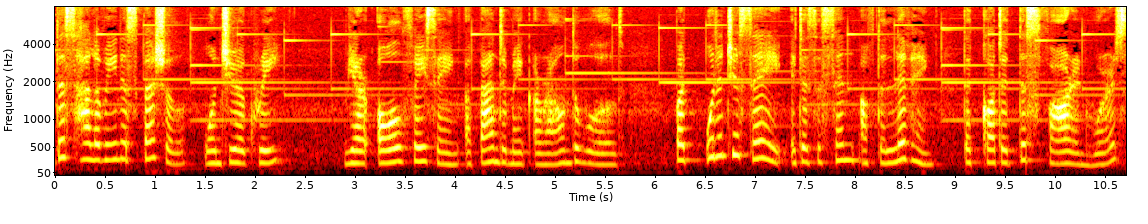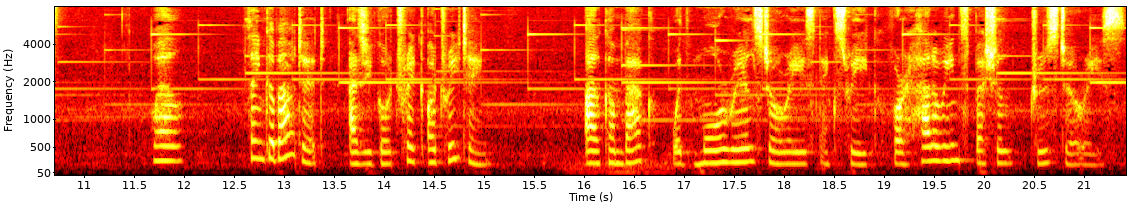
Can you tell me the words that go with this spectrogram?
This Halloween is special, won't you agree? We are all facing a pandemic around the world, but wouldn't you say it is the sin of the living that got it this far and worse? Well, think about it as you go trick or treating. I'll come back with more real stories next week for Halloween special True Stories.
